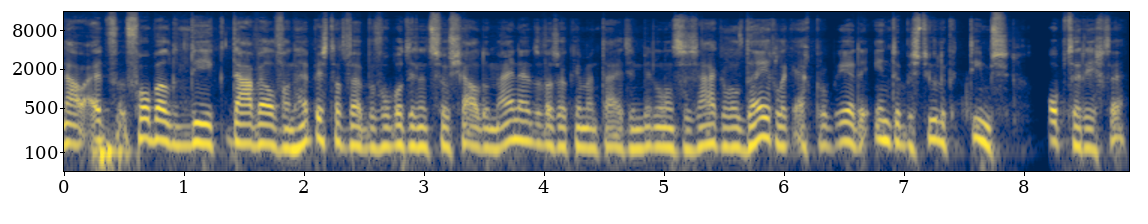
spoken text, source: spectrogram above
nou, het voorbeeld die ik daar wel van heb, is dat we bijvoorbeeld in het sociaal domein, dat was ook in mijn tijd in Binnenlandse Zaken, wel degelijk echt probeerden interbestuurlijke teams op te richten.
